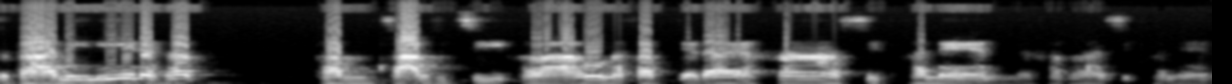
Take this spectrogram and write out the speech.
สถานีนี้นะครับทำสามสิบสี่ครั้งนะครับ จะได้ห้าสิบคะแนนนะครับห้าสิบคะแนน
